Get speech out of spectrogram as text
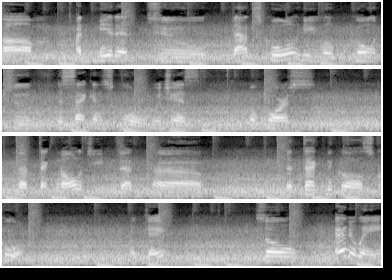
um, admitted to that school, he will go to the second school, which is, of course, the technology, that uh, the technical school. Okay, so anyway,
